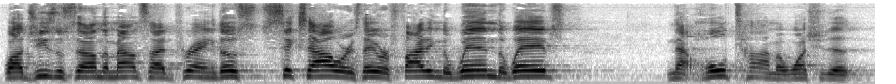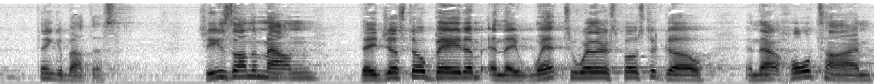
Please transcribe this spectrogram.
while Jesus was on the mountainside praying. Those six hours, they were fighting the wind, the waves. And that whole time, I want you to think about this. Jesus on the mountain, they just obeyed him and they went to where they were supposed to go. And that whole time,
